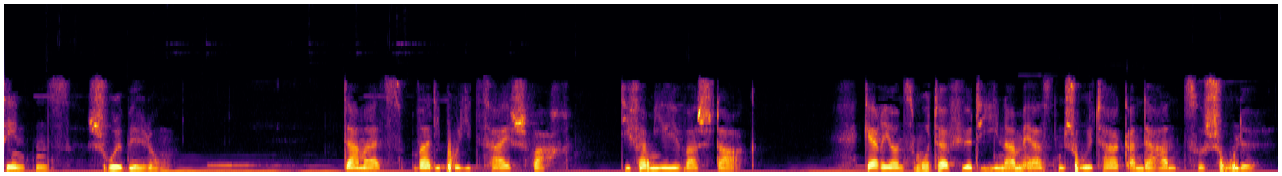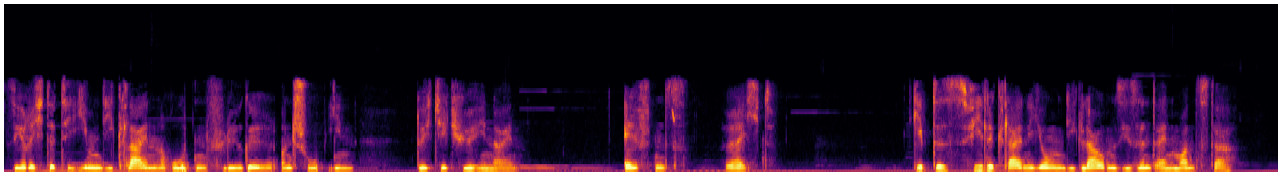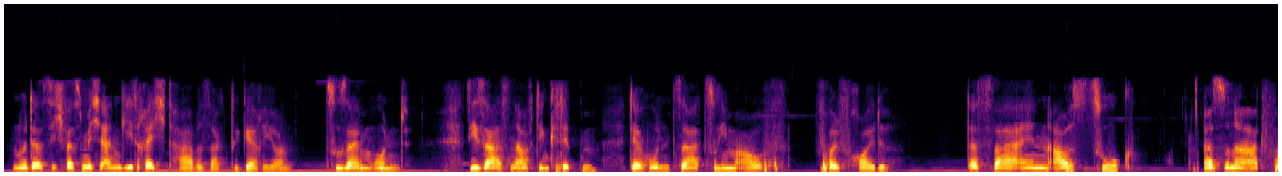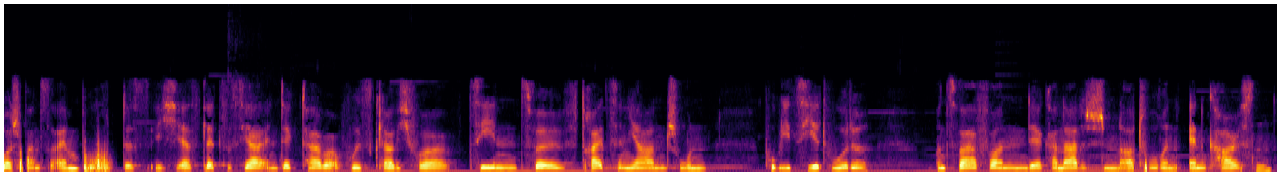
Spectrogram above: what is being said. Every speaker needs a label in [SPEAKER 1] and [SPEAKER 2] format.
[SPEAKER 1] Zehntens Schulbildung. Damals war die Polizei schwach, die Familie war stark. Gerrions Mutter führte ihn am ersten Schultag an der Hand zur Schule. Sie richtete ihm die kleinen roten Flügel und schob ihn durch die Tür hinein. Elftens Recht. Gibt es viele kleine Jungen, die glauben, sie sind ein Monster? Nur dass ich, was mich angeht, Recht habe, sagte Gerrion zu seinem Hund. Sie saßen auf den Klippen, der Hund sah zu ihm auf, voll Freude. Das war ein Auszug aus so einer Art Vorspann zu einem Buch, das ich erst letztes Jahr entdeckt habe, obwohl es, glaube ich, vor 10, 12, 13 Jahren schon publiziert wurde. Und zwar von der kanadischen Autorin Anne Carson.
